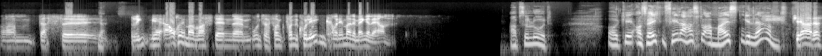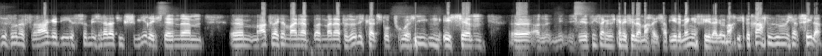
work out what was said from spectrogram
Ähm, das äh, ja. Bringt mir auch immer was, denn ähm, unter, von, von Kollegen kann man immer eine Menge lernen. Absolut. Okay, aus welchem Fehler hast du am meisten gelernt? Tja, das ist so eine Frage, die ist für mich relativ schwierig, denn ähm, ähm, mag vielleicht an meiner, an meiner Persönlichkeitsstruktur liegen. Ich, ähm, äh, also ich will jetzt nicht sagen, dass ich keine Fehler mache. Ich habe jede Menge Fehler gemacht. Ich betrachte sie nur nicht als Fehler.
